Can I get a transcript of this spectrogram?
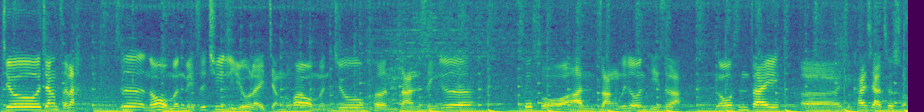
就这样子啦。是，然后我们每次去旅游来讲的话，我们就很担心这个厕所肮脏这个问题是吧？然后现在呃，你们看一下厕所，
